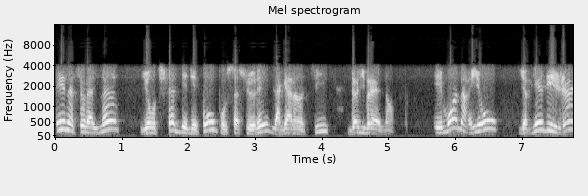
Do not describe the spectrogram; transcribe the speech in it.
et naturellement, ils ont fait des dépôts pour s'assurer de la garantie de livraison. Et moi, Mario, il y a bien des gens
